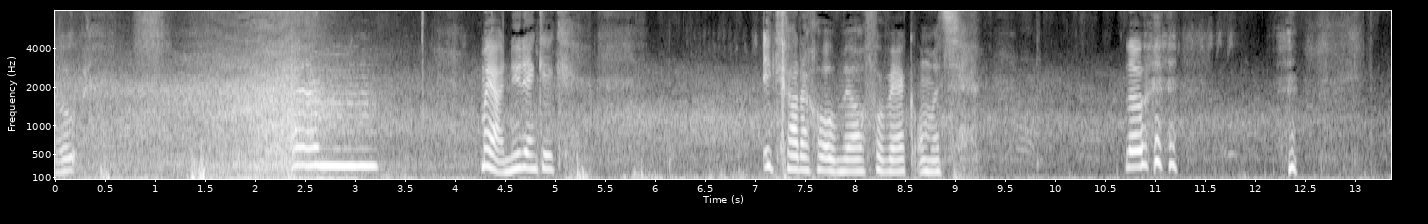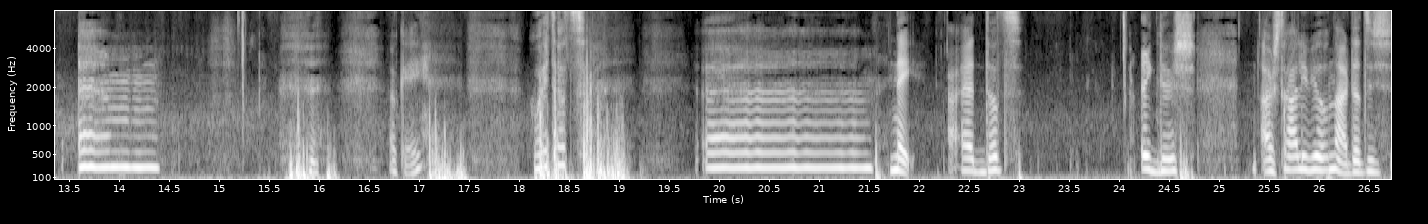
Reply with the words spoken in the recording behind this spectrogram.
Oh. Um, maar ja, nu denk ik, ik ga daar gewoon wel voor werken om het. Hallo. um, Oké. Okay. Hoe heet dat? Uh, nee, uh, dat ik dus Australië wil. Nou, dat is.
